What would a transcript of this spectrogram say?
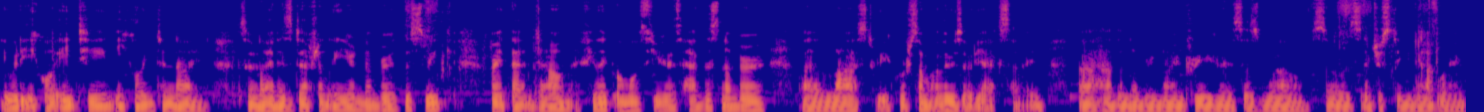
it would equal 18 equaling to 9. So 9 is definitely your number this week. Write that down. I feel like almost you guys had this number uh, last week or some other zodiac sign uh, had the number nine for you guys as well. So it's interesting in that way.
